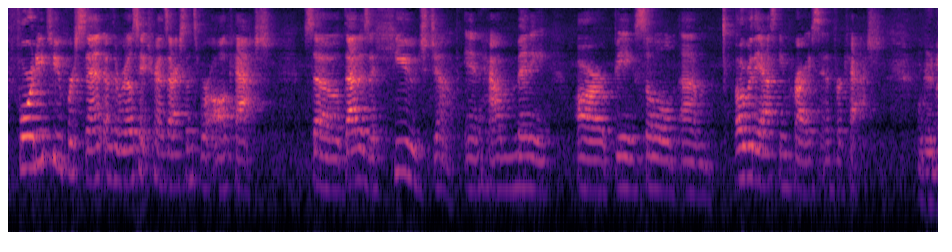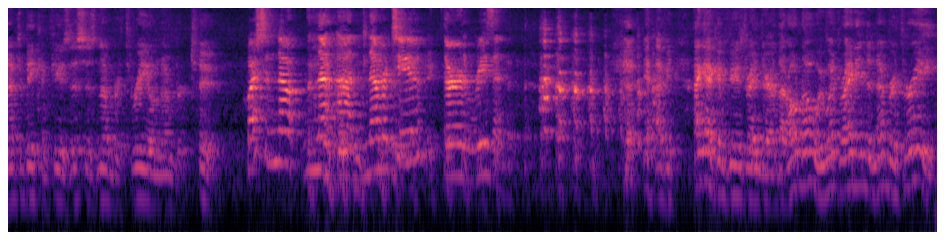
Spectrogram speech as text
forty-two percent of the real estate transactions were all cash. So that is a huge jump in how many are being sold, um, over the asking price and for cash. Okay, not to be confused, this is number three on number two. Question no, no, uh, number two, third reason. Yeah, I mean, I got confused right there. I thought, oh no, we went right into number three.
